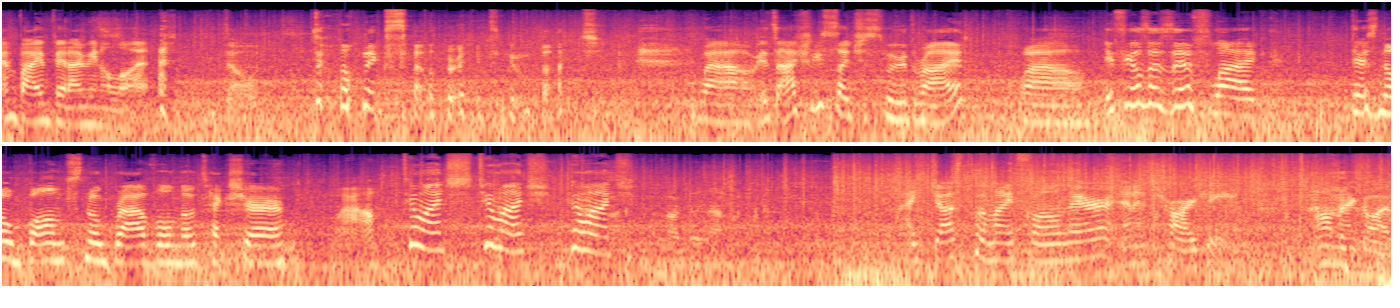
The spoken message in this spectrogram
And by a bit, I mean a lot. don't. Don't accelerate too much. Wow, it's actually such a smooth ride. Wow. It feels as if like there's no bumps, no gravel, no texture. Wow. Too much, too much, too much. I'm not doing that much. I just put my phone there and it's charging. Oh my god.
